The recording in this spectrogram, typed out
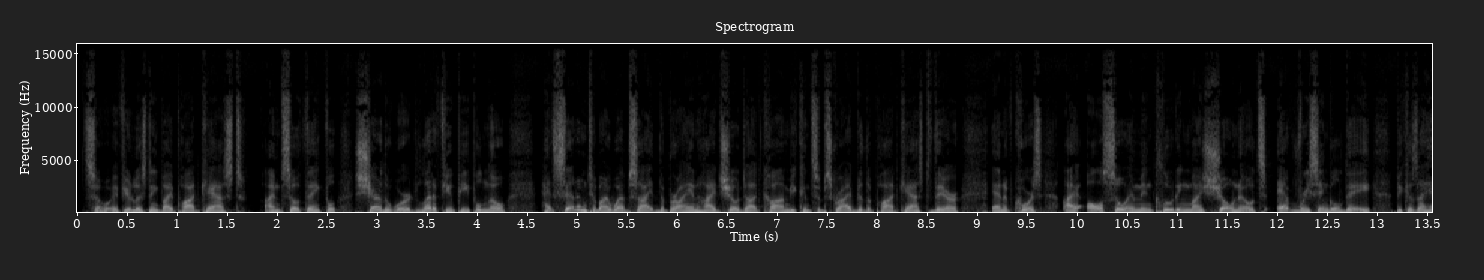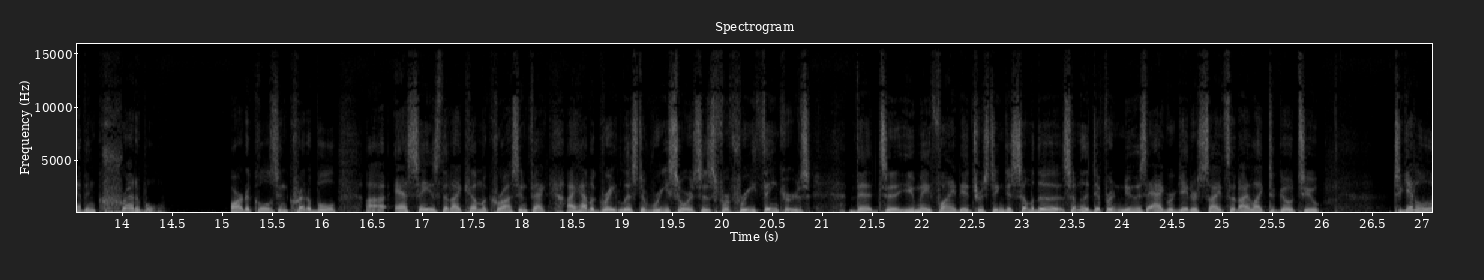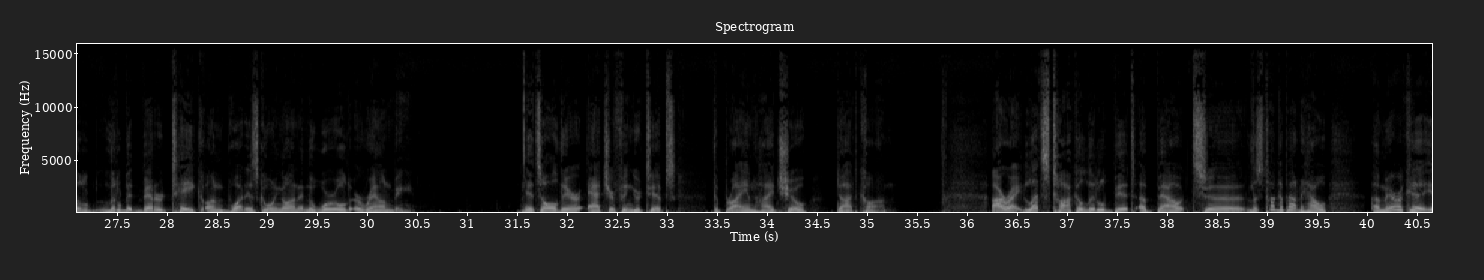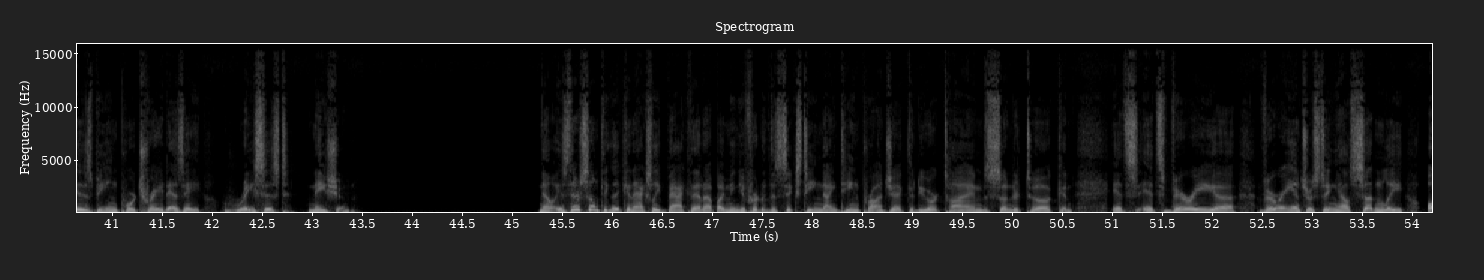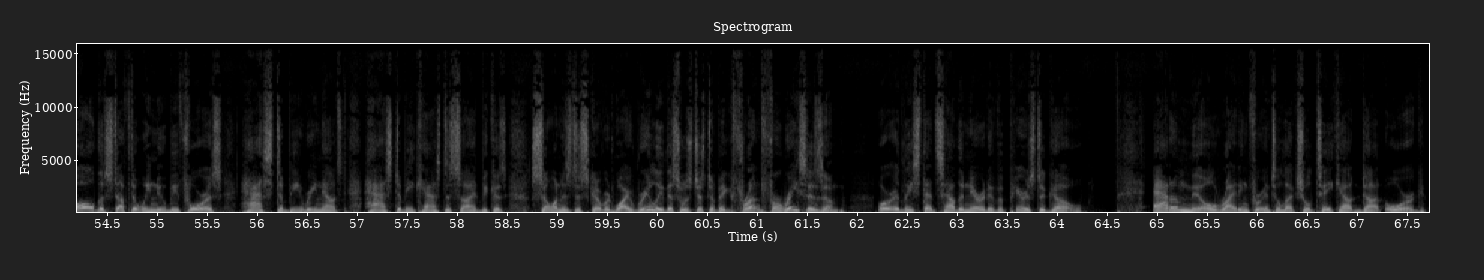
So if you're listening by podcast, I'm so thankful. Share the word. Let a few people know. Send them to my website, thebrianhydeshow.com. You can subscribe to the podcast there. And of course, I also am including my show notes every single day because I have incredible articles, incredible uh, essays that I come across. In fact, I have a great list of resources for free thinkers that uh, you may find interesting. Just some of the some of the different news aggregator sites that I like to go to to get a little little bit better take on what is going on in the world around me. It's all there at your fingertips. TheBrianHydeShow.com. All right, let's talk a little bit about uh, let's talk about how America is being portrayed as a racist nation. Now, is there something that can actually back that up? I mean, you've heard of the 1619 project the New York Times undertook, and it's it's very uh, very interesting how suddenly all the stuff that we knew before us has to be renounced, has to be cast aside because someone has discovered why really this was just a big front for racism, or at least that's how the narrative appears to go. Adam Mill, writing for intellectualtakeout.org,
